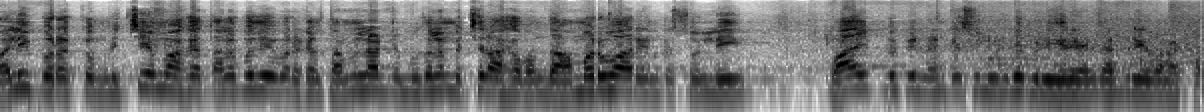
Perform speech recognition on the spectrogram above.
வழி பிறக்கும். நிச்சயமாக தளபதி அவர்கள் தமிழ்நாட்டின் முதலமைச்சராக வந்து அமர்வார் என்று சொல்லி வாய்ப்புக்கு நன்றி சொல்லி விடைபெறுகிறேன். நன்றி வணக்கம்.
